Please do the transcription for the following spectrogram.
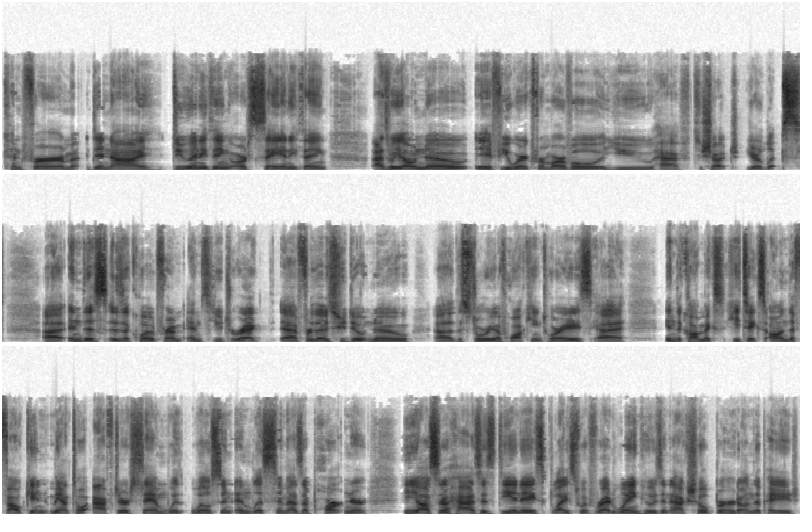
confirm, deny, do anything, or say anything. As we all know, if you work for Marvel, you have to shut your lips. Uh, and this is a quote from MCU Direct. Uh, for those who don't know uh, the story of Joaquin Torres, uh, in the comics, he takes on the Falcon mantle after Sam Wilson enlists him as a partner. He also has his DNA spliced with Redwing, who is an actual bird on the page.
